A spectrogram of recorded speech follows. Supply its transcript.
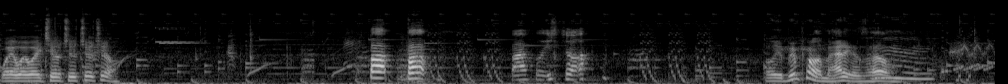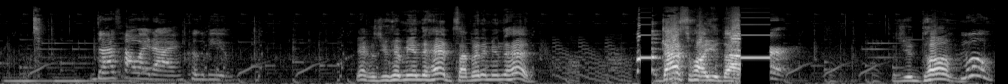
Wait, wait, wait. Chill, chill, chill, chill. Pop, pop. Bye, Felicia. Oh, you've been problematic as hell. Hmm. That's how I die, because of you. Yeah, because you hit me in the head. Stop hitting me in the head. That's how you die. Because you're dumb. Move!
